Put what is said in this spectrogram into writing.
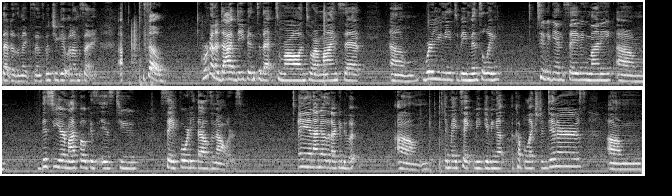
that doesn't make sense, but you get what I'm saying. Uh, so we're going to dive deep into that tomorrow, into our mindset, um, where you need to be mentally to begin saving money. Um, this year, my focus is to save $40,000. And I know that I can do it. Um, it may take me giving up a couple extra dinners, um,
